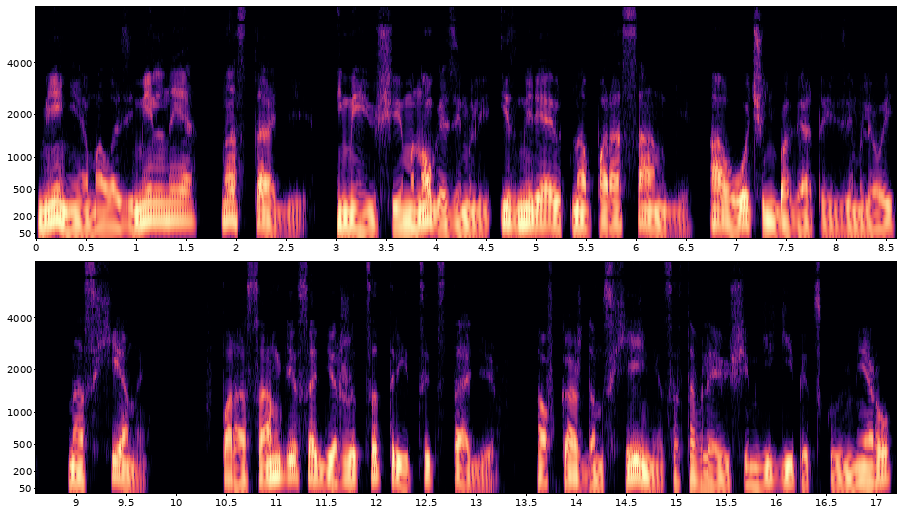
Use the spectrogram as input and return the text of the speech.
менее малоземельные – на стадии. Имеющие много земли измеряют на парасанги, а очень богатые землей – на схены. В парасанге содержится 30 стадиев, а в каждом схене, составляющем египетскую меру,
